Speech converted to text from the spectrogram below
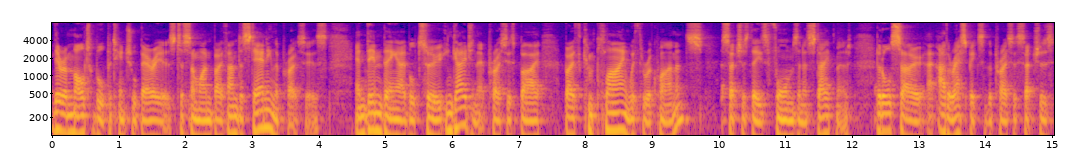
there are multiple potential barriers to someone both understanding the process and then being able to engage in that process by both complying with the requirements, such as these forms and a statement, but also uh, other aspects of the process, such as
